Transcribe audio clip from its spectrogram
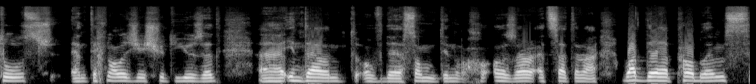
tools and technology should use it uh, in the of the something other etc what the problems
